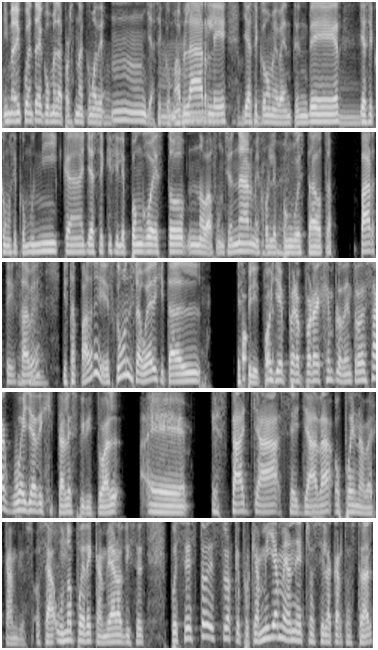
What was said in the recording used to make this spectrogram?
y me doy cuenta de cómo la persona como de. "Mm, ya sé cómo Mm, hablarle, ya sé cómo me va a entender, Mm. ya sé cómo se comunica, ya sé que si le pongo esto no va a funcionar, mejor le pongo esta otra parte, ¿sabes? Y está padre, es como nuestra huella digital espiritual. Oye, pero por ejemplo, dentro de esa huella digital espiritual, eh, ¿está ya sellada o pueden haber cambios? O sea, uno puede cambiar o dices, pues esto es lo que, porque a mí ya me han hecho así la carta astral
